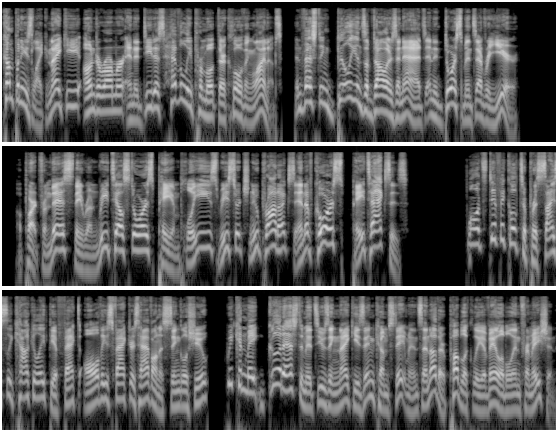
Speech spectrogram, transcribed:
Companies like Nike, Under Armour, and Adidas heavily promote their clothing lineups, investing billions of dollars in ads and endorsements every year. Apart from this, they run retail stores, pay employees, research new products, and of course, pay taxes. While it's difficult to precisely calculate the effect all these factors have on a single shoe, we can make good estimates using Nike's income statements and other publicly available information.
